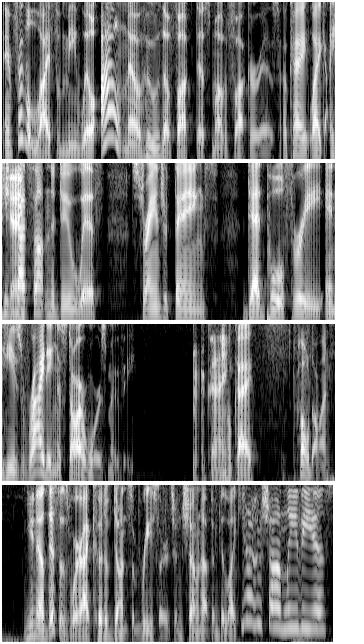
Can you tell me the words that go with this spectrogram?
and for the life of me, Will, I don't know who the fuck this motherfucker is. Okay, like he's Okay. got something to do with Stranger Things, Deadpool three, and he's writing a Star Wars movie. Okay. Okay, hold on. You know, this is where I could have done some research and shown up and been like, you know who Shawn Levy is?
